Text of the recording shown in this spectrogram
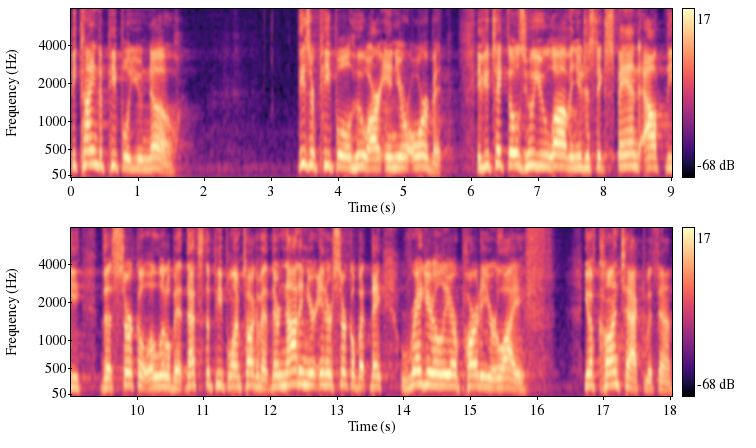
be kind to people you know. These are people who are in your orbit. If you take those who you love and you just expand out the, the circle a little bit, that's the people I'm talking about. They're not in your inner circle, but they regularly are part of your life. You have contact with them.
